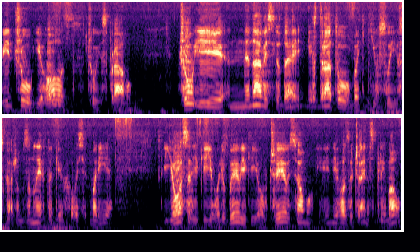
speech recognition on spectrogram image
Він чув і голод, чув і спрагу, чув і ненависть людей, і втрату батьків своїх, скажімо, земних таких, ось як Марія, Йосиф, який його любив, який його вчив всьому, і він його, звичайно, сприймав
